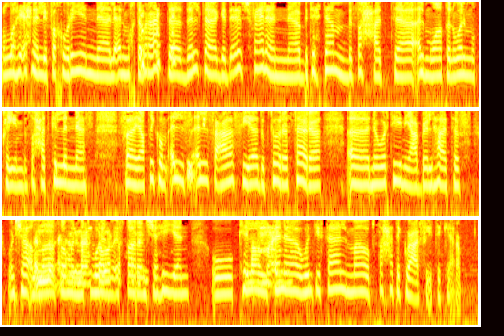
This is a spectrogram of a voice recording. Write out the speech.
والله إحنا اللي فخورين لأن مختبرات دلتا قد إيش فعلا بتهتم بصحة المواطن والمقيم بصحة كل الناس. فيعطيكم ألف ألف عافية. دكتورة سارة آه، نورتيني عبر الهاتف. وإن شاء الله صوما مقبولا وافطارا. شهيا. وكل سنة. وانت سالمة وبصحتك وعافيتك يا رب.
